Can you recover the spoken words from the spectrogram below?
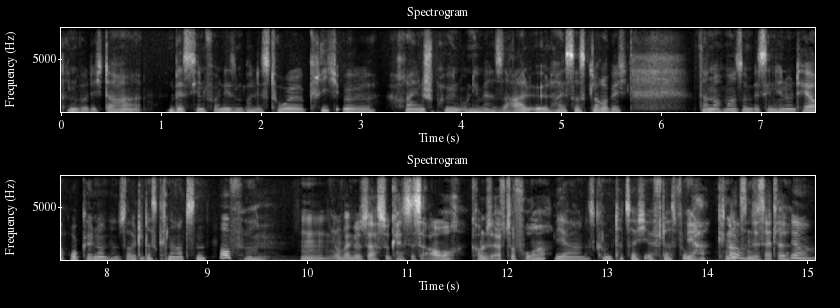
dann würde ich da ein bisschen von diesem Ballistol, Kriechöl reinsprühen, Universalöl heißt das, glaube ich. Dann nochmal so ein bisschen hin und her ruckeln und dann sollte das Knarzen aufhören. Hm, und wenn du sagst, du kennst es auch, kommt es öfter vor? Ja, das kommt tatsächlich öfters vor. Ja, knarzende Sättel? Ja,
